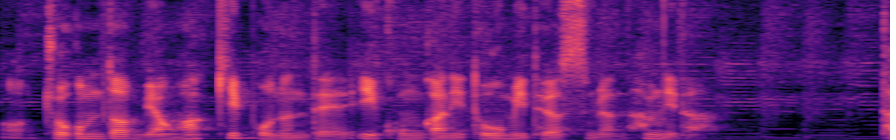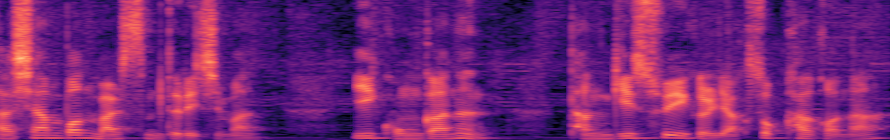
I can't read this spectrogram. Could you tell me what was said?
어, 조금 더 명확히 보는데 이 공간이 도움이 되었으면 합니다. 다시 한번 말씀드리지만 이 공간은 단기 수익을 약속하거나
